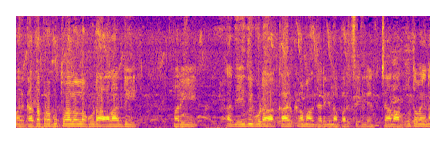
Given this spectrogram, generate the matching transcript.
మరి గత ప్రభుత్వాలలో కూడా అలాంటి మరి అది ఏది కూడా కార్యక్రమాలు జరిగిన పరిస్థితి లేదు. చాలా అద్భుతమైన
